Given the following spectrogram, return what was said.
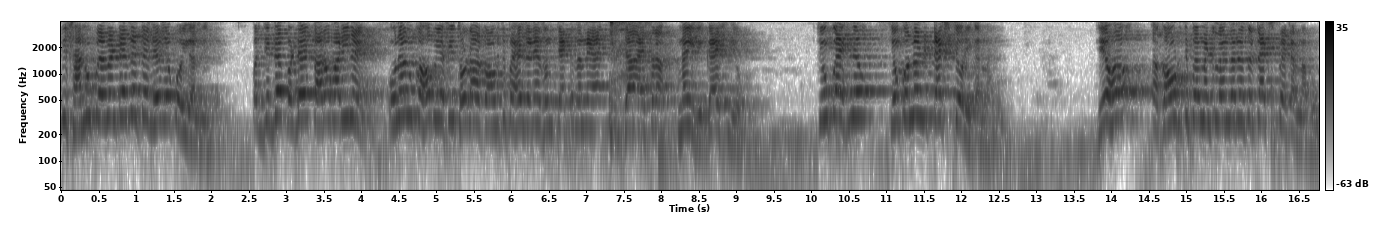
ਵੀ ਸਾਨੂੰ ਪੇਮੈਂਟ ਇਹਦੇ ਤੇ ਦੇ ਦਿਓ, ਕੋਈ ਗੱਲ ਨਹੀਂ। ਪਰ ਜਿੱਡੇ ਵੱਡੇ ਕਾਰੋਬਾਰੀ ਨੇ, ਉਹਨਾਂ ਨੂੰ ਕਹੋ ਵੀ ਅਸੀਂ ਤੁਹਾਡਾ ਅਕਾਊਂਟ 'ਚ ਪੈਸੇ ਦੇਣੇ ਆ, ਤੁਹਾਨੂੰ ਚੈੱਕ ਦਿੰਦੇ ਆ, ਜਾਂ ਇਸ ਤਰ੍ਹਾਂ। ਨਹੀਂ ਵੀ ਕੈਸ਼ ਦਿਓ। ਕਿਉਂ ਕੈਸ਼ ਦਿਓ? ਕਿਉਂਕਿ ਉਹਨਾਂ ਨੇ ਟੈਕਸ ਚੋਰੀ ਕਰਨਾ ਜੇ ਉਹ ਅਕਾਊਂਟ 'ਚ ਪੇਮੈਂਟ ਲੈਂਦੇ ਨੇ, ਤਾਂ ਟੈਕਸ ਪੇ ਕਰਨਾ ਪਊ।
